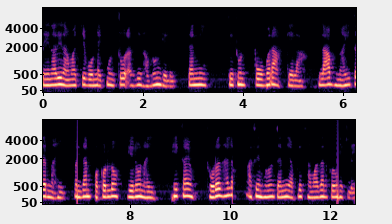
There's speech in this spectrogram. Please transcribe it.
तेनाली रामाचे बोलणे ऐकून चोर अगदी घाबरून गेले. त्यांनी तेथून पोबरा केला. लाभ नाही तर नाही पण निदान पकडलो गेलो नाही. हे काय थोडं झालं? असे म्हणून त्यांनी आपले समाधान करून घेतले.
